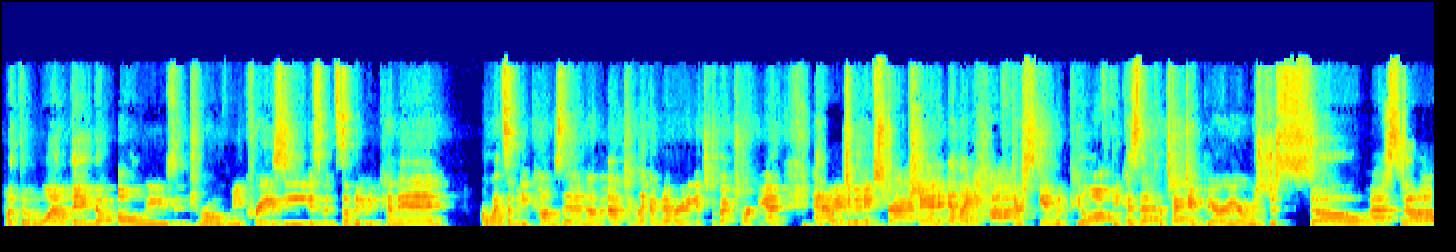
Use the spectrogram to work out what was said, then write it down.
but the one thing that always drove me crazy is when somebody would come in or when somebody comes in, I'm acting like I'm never going to get to go back to work again. And I would do an extraction and like half their skin would peel off because that protective barrier was just so messed so, up.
